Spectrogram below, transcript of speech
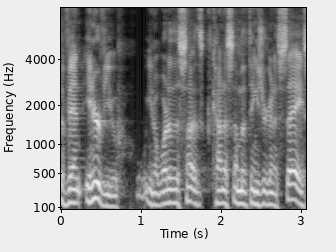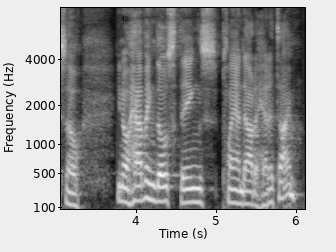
event interview, you know, what are the kind of some of the things you're going to say? So, you know, having those things planned out ahead of time,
